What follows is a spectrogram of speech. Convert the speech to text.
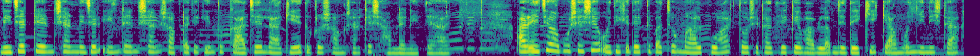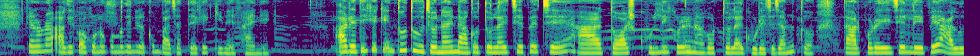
নিজের টেনশন নিজের ইনটেনশন সবটাকে কিন্তু কাজে লাগিয়ে দুটো সংসারকে সামলে নিতে হয়। আর এই যে অবশেষে ওইদিকে দেখতে পাচ্ছ মাল পোহার, তো সেটা থেকে ভাবলাম যে দেখি কেমন জিনিসটা। কেননা আগে কখনো কোনো দিন এরকম বাজার থেকে কিনে খাইনি। আর এদিকে কিন্তু দুজনাই নাগরদোলায় চেপেছে আর দশ ঘুল্লি করে নাগরদোলায় ঘুরেছে, জানো তো? তারপরে এই যে লেপে আলু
